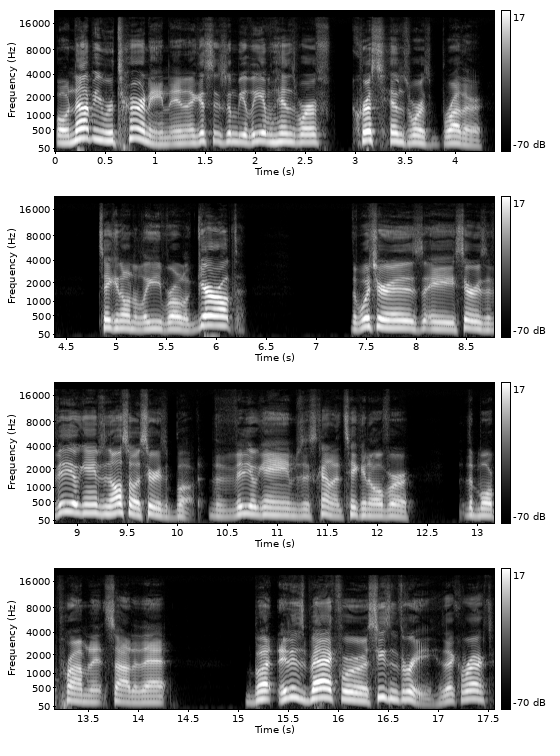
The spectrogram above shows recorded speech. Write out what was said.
will not be returning, and I guess it's going to be Liam Hemsworth, Chris Hemsworth's brother, taking on the lead role of Geralt. The Witcher is a series of video games and also a series of books. The video games is kind of taking over the more prominent side of that, but it is back for season three. Is that correct?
